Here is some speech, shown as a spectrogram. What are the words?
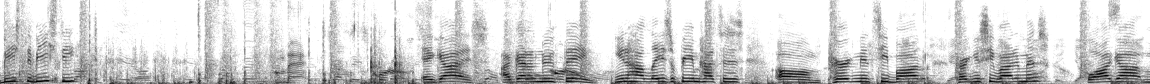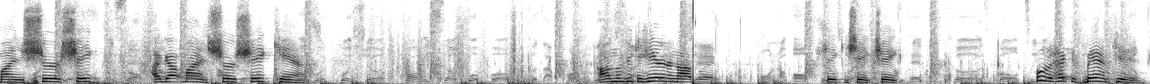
Beastie, beastie. I'm back. Hey guys, I got a new thing. You know how Laser Beam has his um pregnancy bot pregnancy vitamins? Well, I got my Ensure Shake. I got my Ensure Shake cans. I don't know if you can hear it or not, but shaky, shake, shake. Who the heck is Bam Kid?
